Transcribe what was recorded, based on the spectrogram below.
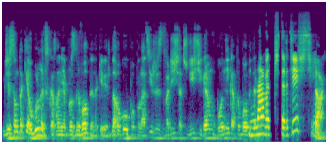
gdzie są takie ogólne wskazania prozdrowotne, takie wiesz, dla ogółu populacji, że z 20-30 gramów błonnika to byłoby tak. Nawet 40. Tak,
